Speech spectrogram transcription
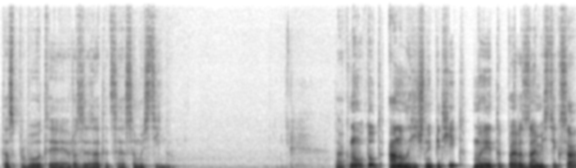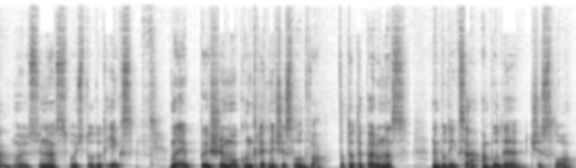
та спробувати розв'язати це самостійно. Так, ну тут аналогічний підхід. Ми тепер замість х, ось у нас ось тут от х, ми пишемо конкретне число 2. Тобто тепер у нас не буде х, а буде число,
